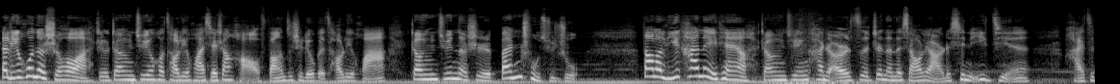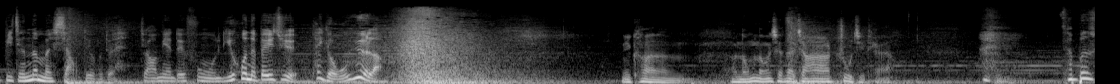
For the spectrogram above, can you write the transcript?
在离婚的时候啊，这个张拥军和曹丽华协商好，房子是留给曹丽华，张拥军呢是搬出去住。到了离开那一天呀，张拥军看着儿子稚嫩的小脸儿，的心里一紧。孩子毕竟那么小，对不对？就要面对父母离婚的悲剧，他犹豫了。你看，我能不能先在家住几天啊？哎，咱不是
